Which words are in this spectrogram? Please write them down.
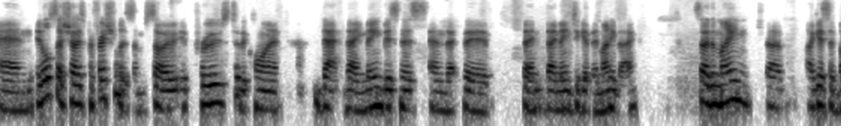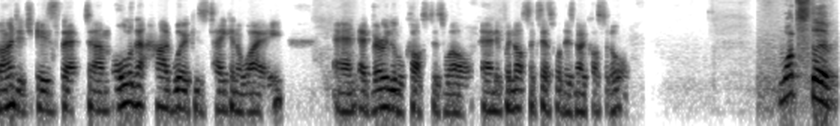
And it also shows professionalism. So it proves to the client that they mean business and that they they mean to get their money back. So the main, uh, I guess, advantage is that um, all of that hard work is taken away, and at very little cost as well. And if we're not successful, there's no cost at all. What's the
